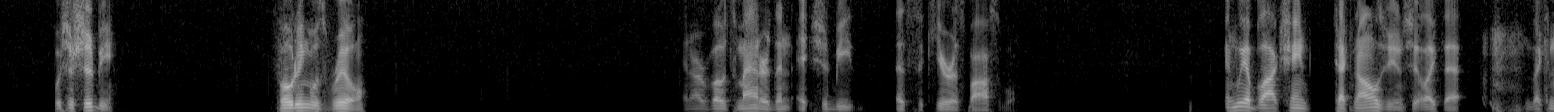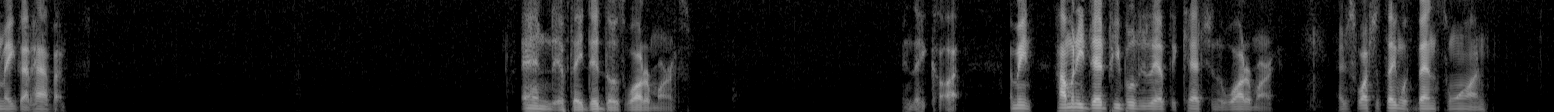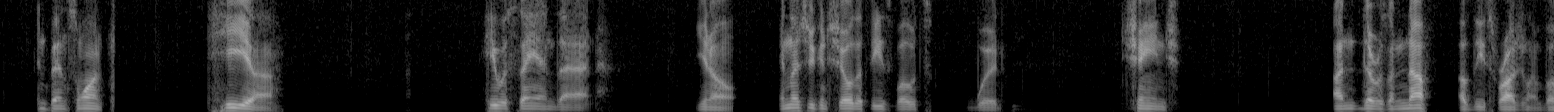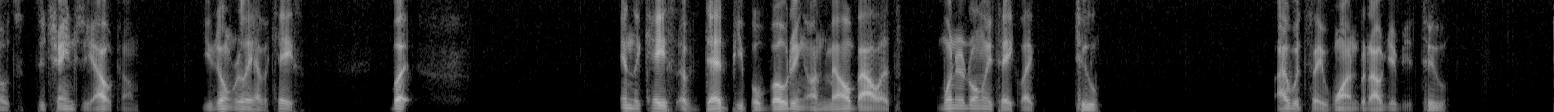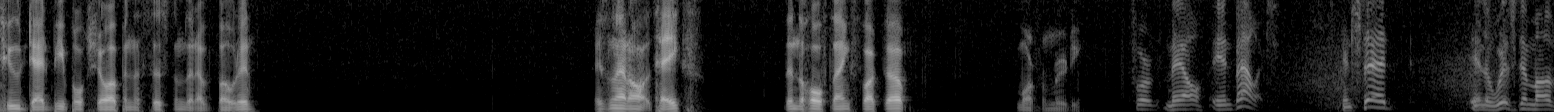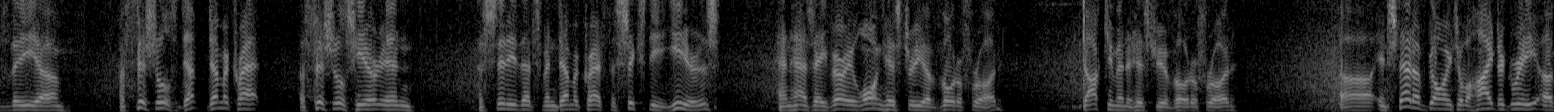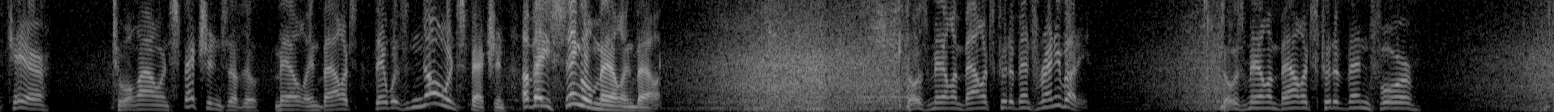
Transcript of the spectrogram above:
which there should be. Voting was real and our votes matter, then it should be as secure as possible. And we have blockchain technology and shit like that that can make that happen. And if they did those watermarks and they caught, I mean, how many dead people do they have to catch in the watermark? I just watched a thing with Ben Swann, and Ben Swann, he uh, he was saying that, you know, unless you can show that these votes would change, un- there was enough of these fraudulent votes to change the outcome, you don't really have a case. But in the case of dead people voting on mail ballots, wouldn't it only take like two? I would say one, but I'll give you two. Two dead people show up in the system that have voted Isn't that all it takes? Then the whole thing's fucked up. More from Rudy. For mail-in ballots. Instead, in the wisdom of the um, officials, de- Democrat officials here in a city that's been Democrat for 60 years and has a very long history of voter fraud, documented history of voter fraud, uh, instead of going to a high degree of care to allow inspections of the mail-in ballots, there was no inspection of a single mail-in ballot. Those mail-in ballots could have been for anybody. Those mail-in ballots could have been for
